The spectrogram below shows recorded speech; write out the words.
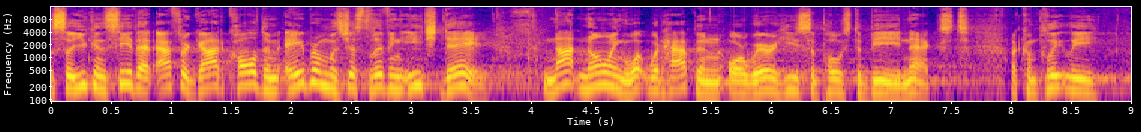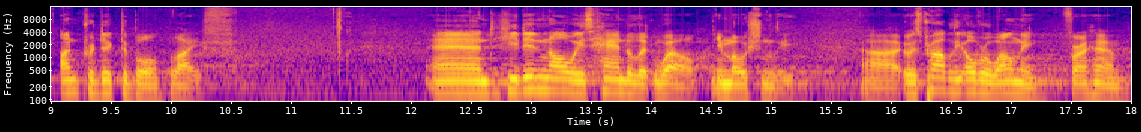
So you can see that after God called him, Abram was just living each day, not knowing what would happen or where he's supposed to be next. A completely unpredictable life. And he didn't always handle it well emotionally. Uh, it was probably overwhelming for him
